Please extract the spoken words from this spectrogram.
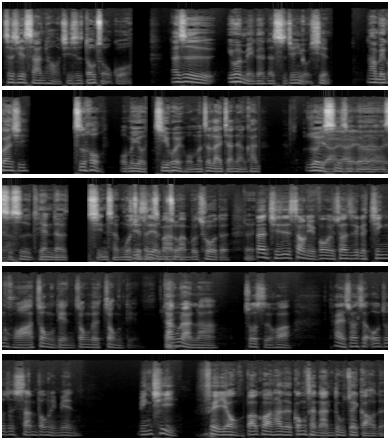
这些山哈，其实都走过。但是因为每个人的时间有限，那没关系。之后我们有机会，我们再来讲讲看瑞士这个十四天的行程。我觉得也蛮蛮不错的。对，但其实少女峰也算是一个精华重点中的重点。当然啦，说实话，它也算是欧洲这三峰里面名气、费用，包括它的工程难度最高的。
